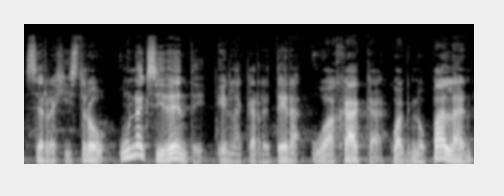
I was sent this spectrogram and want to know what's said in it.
se registró un accidente en la carretera Oaxaca-Cuagnopalan,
